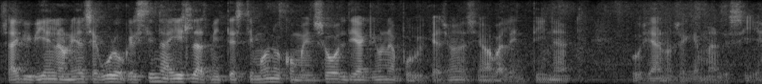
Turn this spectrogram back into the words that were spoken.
O sea, vivía en la unidad del seguro. Cristina Islas, mi testimonio comenzó el día que una publicación de la señora Valentina, pues ya no sé qué más decía.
